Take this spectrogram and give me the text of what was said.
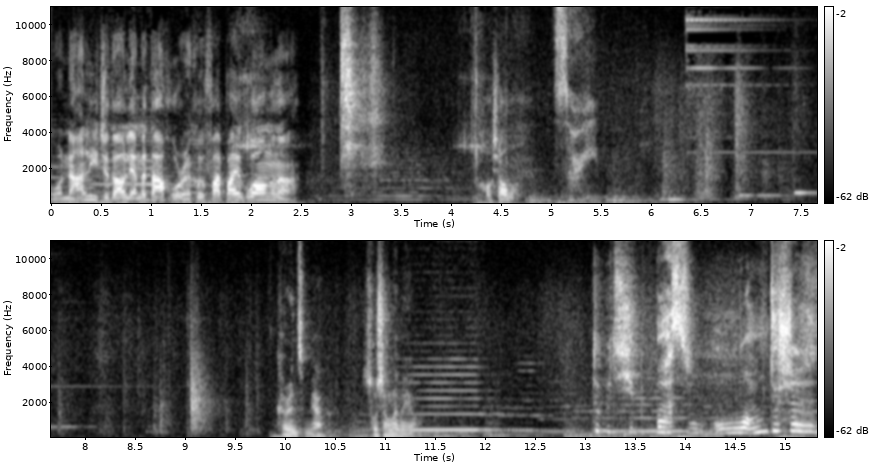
我哪里知道两个大活人会发白光呢？好笑吗？Sorry。客人怎么样？受伤了没有？对不起，boss，我们就是。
